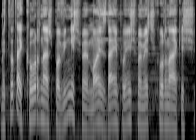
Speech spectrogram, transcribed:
My tutaj, kurna, już powinniśmy, moim zdaniem, powinniśmy mieć, kurna, jakieś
